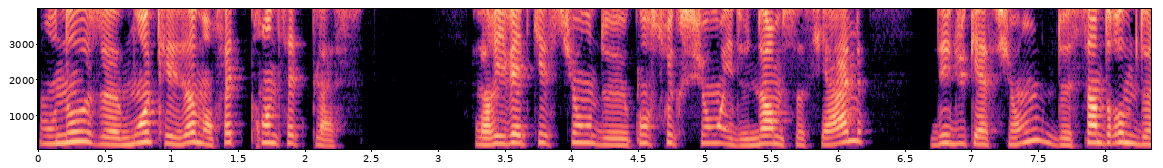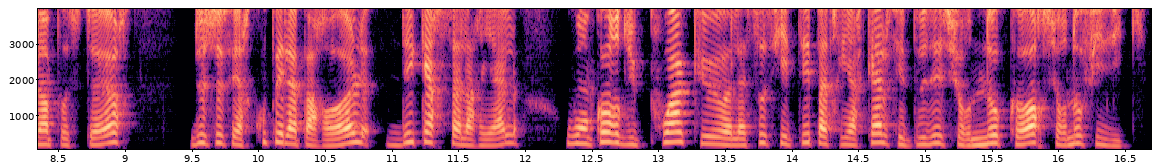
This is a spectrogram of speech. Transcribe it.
on ose moins que les hommes en fait prendre cette place. Alors il va être question de construction et de normes sociales, d'éducation, de syndrome de l'imposteur, de se faire couper la parole, d'écart salarial ou encore du poids que la société patriarcale fait peser sur nos corps, sur nos physiques.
